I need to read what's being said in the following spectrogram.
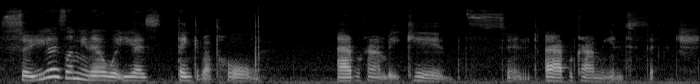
So you guys let me know what you guys think about the whole Abercrombie Kids and Abercrombie and Fitch.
